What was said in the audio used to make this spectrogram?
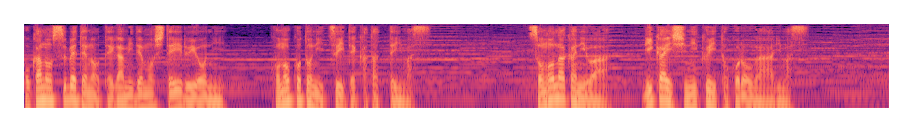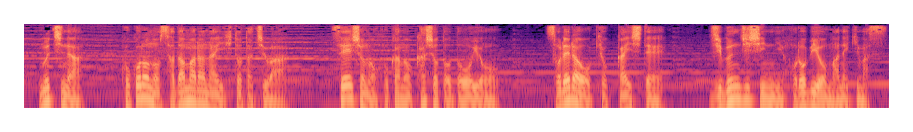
他のすべての手紙でもしているように、このことについて語っています。その中には、理解しにくいところがあります。無知な、心の定まらない人たちは、聖書の他の箇所と同様、それらを曲解して、自分自身に滅びを招きます。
